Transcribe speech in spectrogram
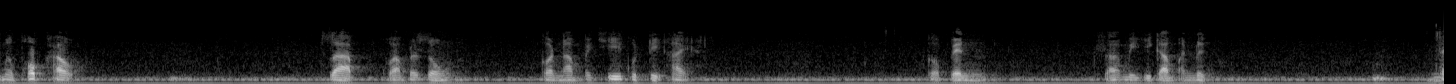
เมื่อพบเข้าทราบความประสงค์ ก็นำไปชี้กุฏิให้ ก็เป็นสามีจิกรรมอันหนึ่ง ใน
